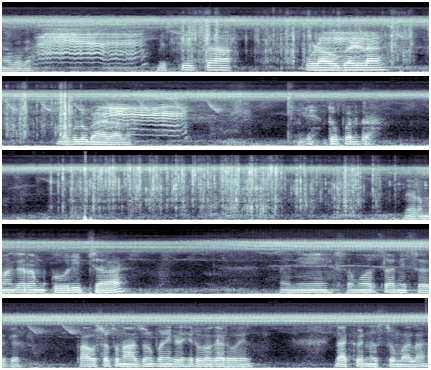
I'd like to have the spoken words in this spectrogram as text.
हा बघा. बिस्किटचा पुडा उघडला. बबलू बाहेर आला. ये, तू पण का गरमागरम कोरी चहा आणि समोरचा निसर्ग. पावसातून अजून पण इकडे हिरवगार होईल. दाखवेनच तुम्हाला.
